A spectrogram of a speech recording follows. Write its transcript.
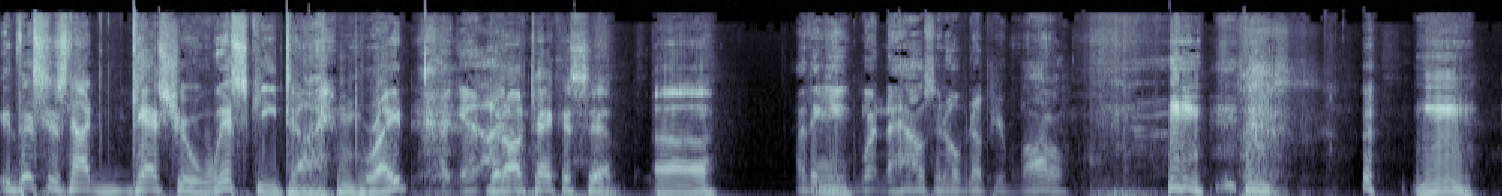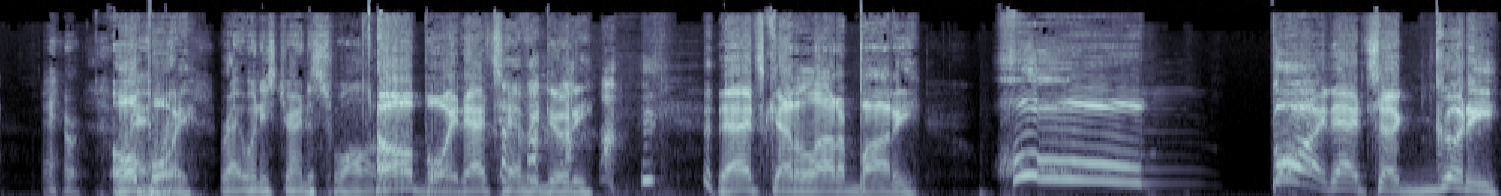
this is not guess your whiskey time, right? I guess- but I- I'll take a sip. Uh, I think you went in the house and opened up your bottle. oh boy, Right when he's trying to swallow. oh boy, that's heavy duty. that's got a lot of body. Oh boy, that's a goody.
